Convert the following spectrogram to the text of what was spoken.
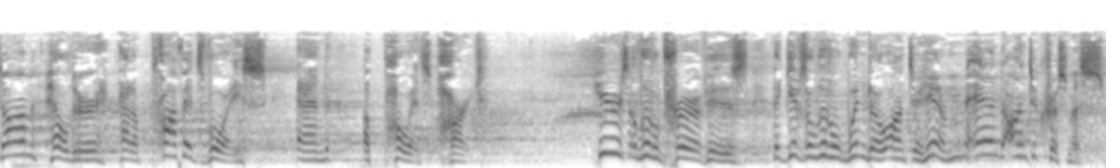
Dom Helder had a prophet's voice and a poet's heart. Here's a little prayer of his that gives a little window onto him and onto Christmas.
